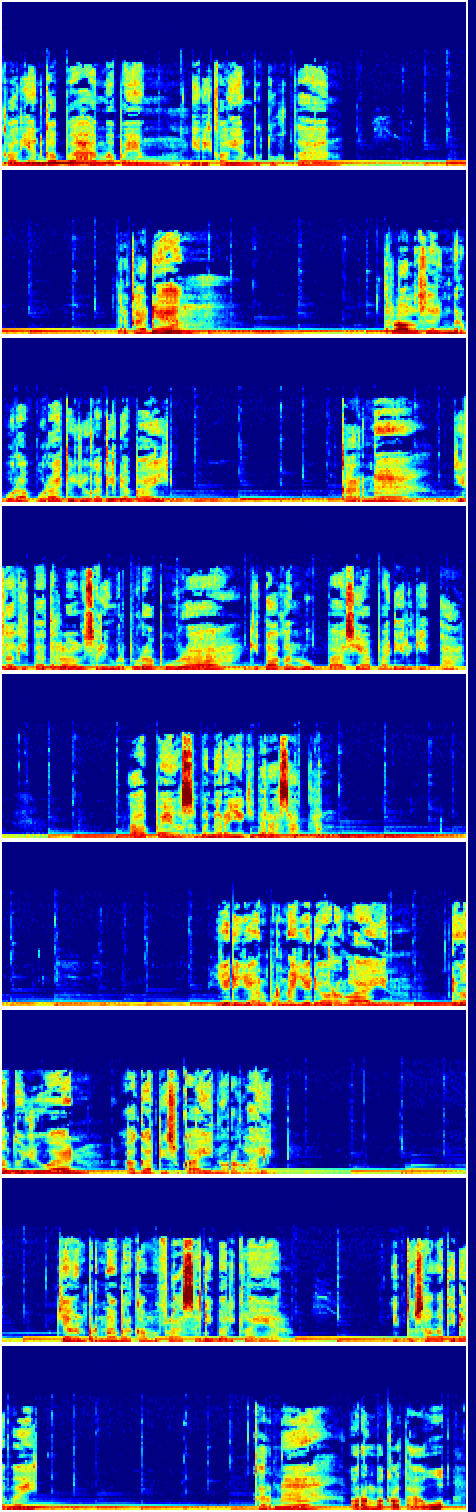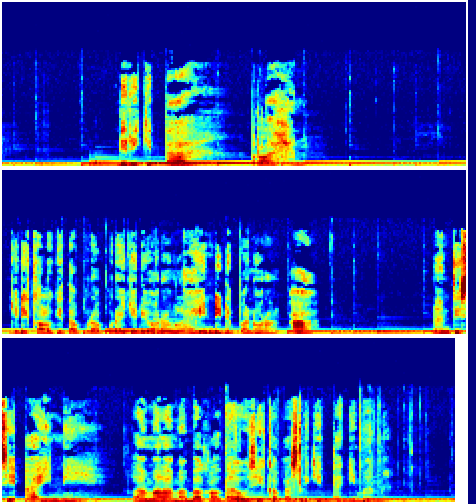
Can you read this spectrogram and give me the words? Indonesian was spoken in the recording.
Kalian gak paham apa yang diri kalian butuhkan. Terkadang, terlalu sering berpura-pura itu juga tidak baik. Karena jika kita terlalu sering berpura-pura, kita akan lupa siapa diri kita. Apa yang sebenarnya kita rasakan. Jadi jangan pernah jadi orang lain dengan tujuan agar disukain orang lain. Jangan pernah berkamuflase di balik layar. Itu sangat tidak baik. Karena orang bakal tahu diri kita perlahan. Jadi kalau kita pura-pura jadi orang lain di depan orang A, nanti si A ini lama-lama bakal tahu sikap asli kita gimana.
